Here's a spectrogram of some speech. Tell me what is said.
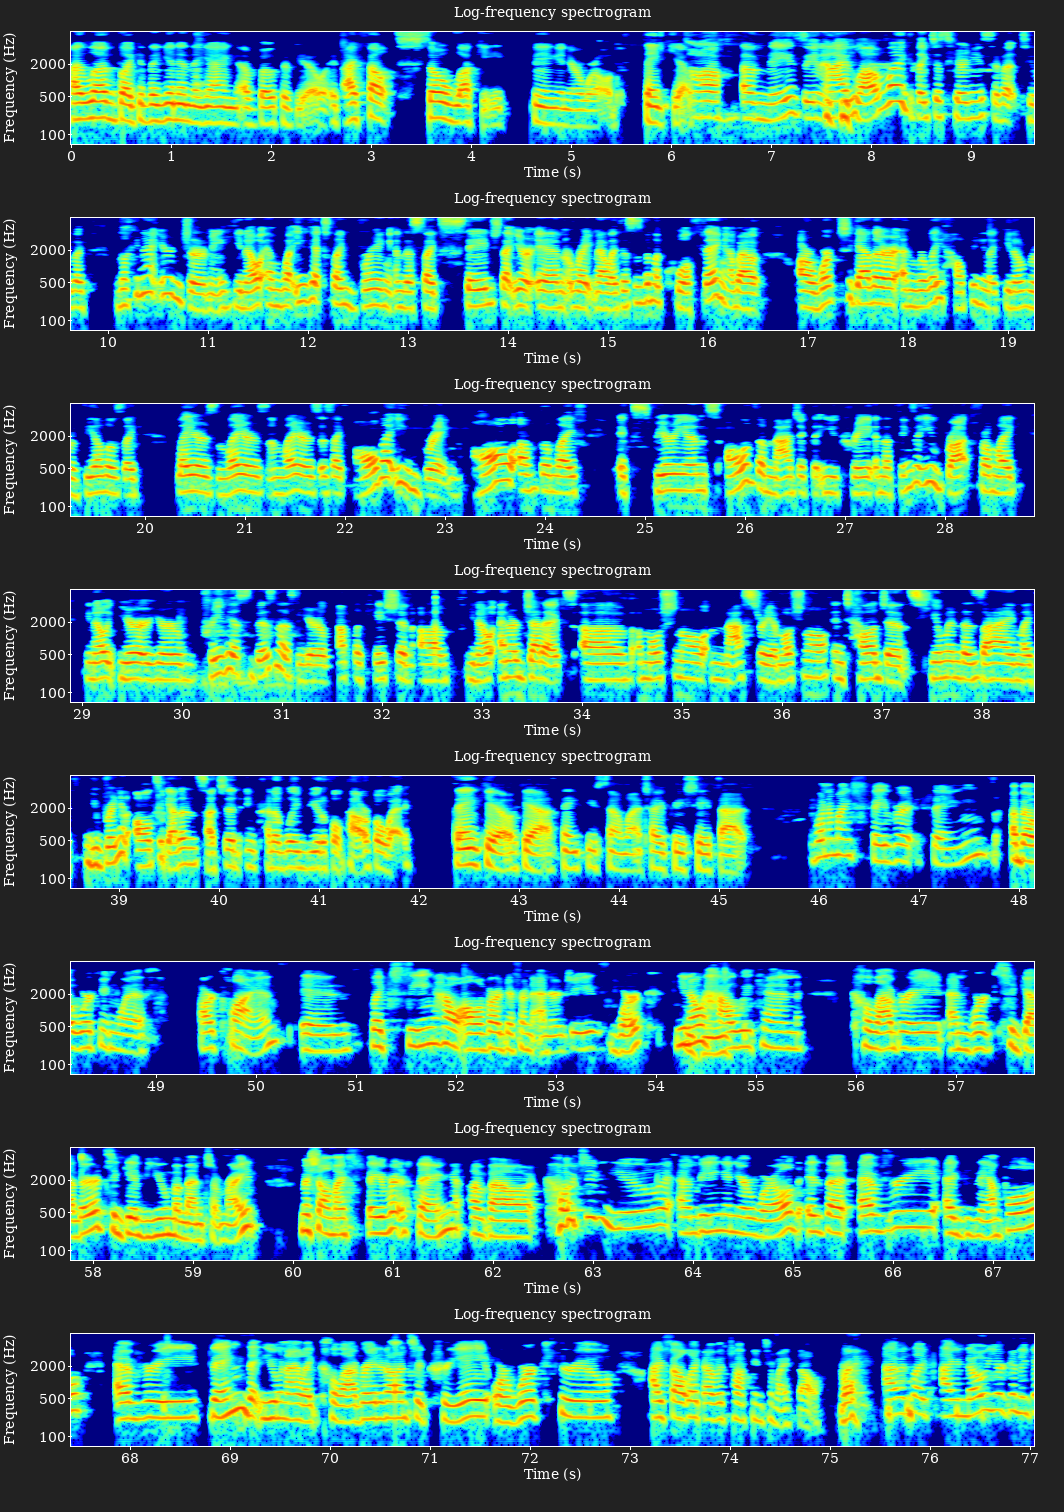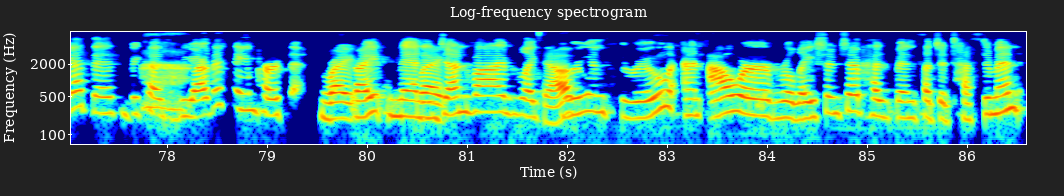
I loved like the yin and the yang of both of you. It, I felt so lucky being in your world. Thank you. Oh, amazing. And I love like, like just hearing you say that too, like looking at your journey, you know, and what you get to like bring in this like stage that you're in right now. Like this has been the cool thing about our work together and really helping you like, you know, reveal those like layers and layers and layers is like all that you bring, all of the life experience, all of the magic that you create and the things that you brought from like, you know, your, your previous business, your application of, you know, energetics, of emotional mastery, emotional intelligence, human design, like you bring it all together in such an incredibly beautiful, powerful way. Thank you. Yeah. Thank you so much. I appreciate that. One of my favorite things about working with our clients is like seeing how all of our different energies work, you know, mm-hmm. how we can collaborate and work together to give you momentum, right? Michelle, my favorite thing about coaching you and being in your world is that every example, every thing that you and I like collaborated on to create or work through I felt like I was talking to myself. Right. I was like, I know you're going to get this because we are the same person. Right. Right. Man right. and Jen vibes like yep. through and through. And our relationship has been such a testament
